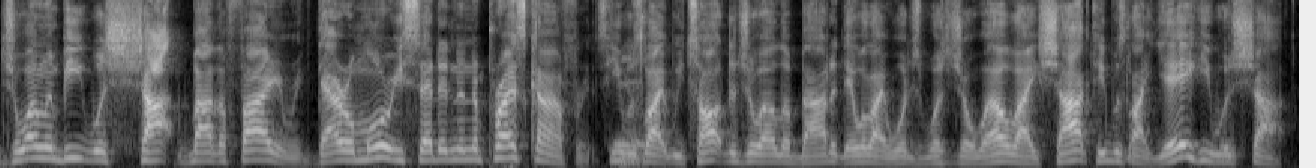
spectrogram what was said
Joel Embiid was shocked by the firing. Daryl Morey said it in the press conference. He was like, "We talked to Joel about it." They were like, "Was was Joel like shocked?" He was like, "Yeah, he was shocked."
